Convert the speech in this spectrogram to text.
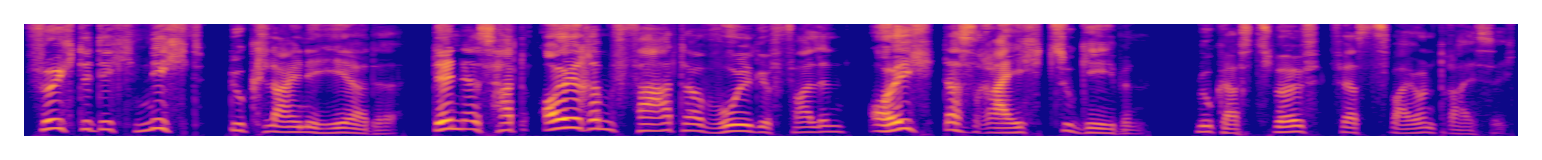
fürchte dich nicht, du kleine Herde, denn es hat eurem Vater wohlgefallen, euch das Reich zu geben. Lukas 12, Vers 32.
